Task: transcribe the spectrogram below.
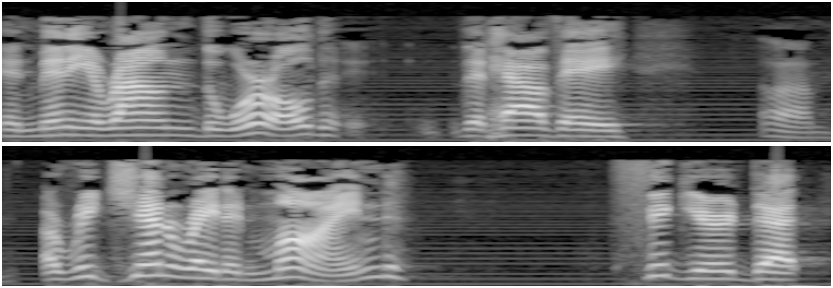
and many around the world that have a, um, a regenerated mind figured that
